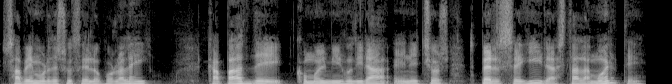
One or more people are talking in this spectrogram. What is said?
sabemos de su celo por la ley, capaz de, como él mismo dirá en Hechos, perseguir hasta la muerte,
